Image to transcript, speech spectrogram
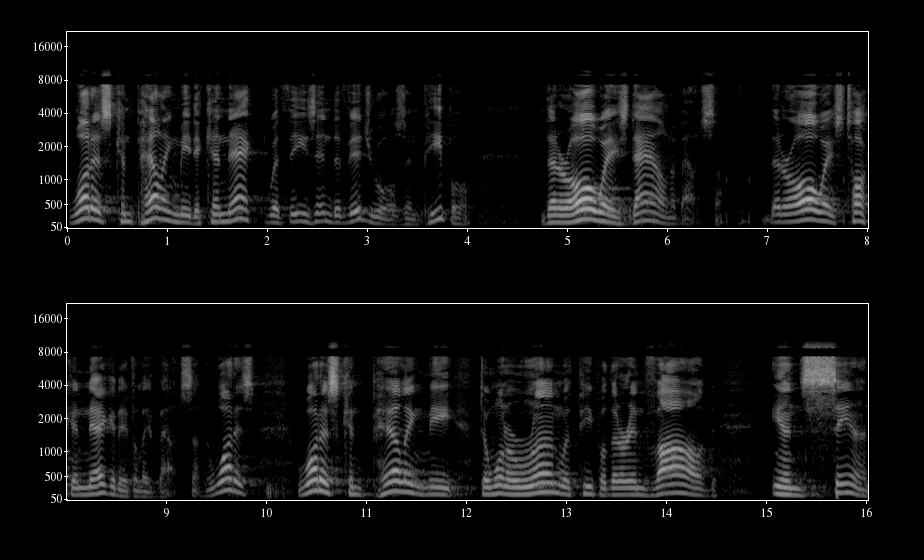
What is compelling me to connect with these individuals and people that are always down about something, that are always talking negatively about something? What is, what is compelling me to want to run with people that are involved in sin?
